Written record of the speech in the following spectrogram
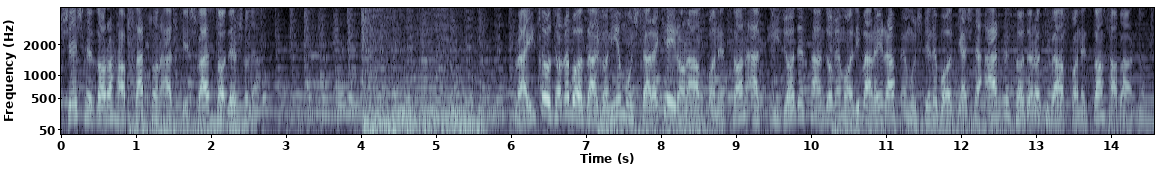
6700 تن از کشور صادر شده است. رئیس اتاق بازرگانی مشترک ایران و افغانستان از ایجاد صندوق مالی برای رفع مشکل بازگشت ارز صادراتی به افغانستان خبر داد.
